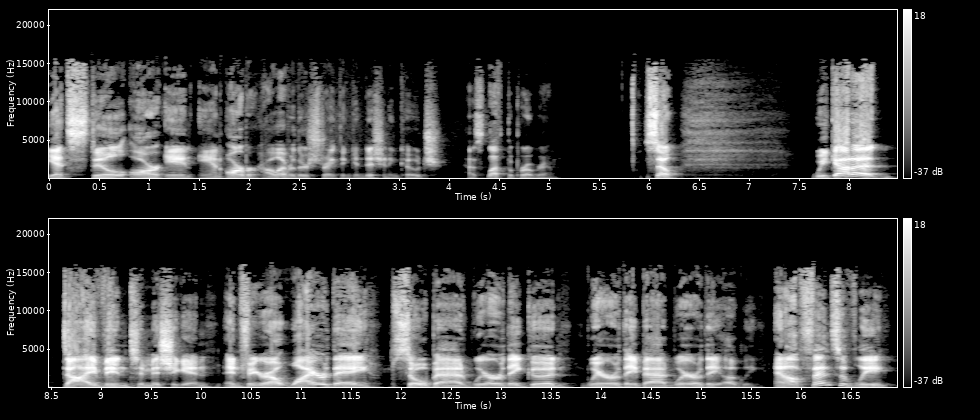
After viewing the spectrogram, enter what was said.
yet still are in Ann Arbor. However, their strength and conditioning coach has left the program. So, we gotta dive into Michigan and figure out why are they so bad? Where are they good? Where are they bad? Where are they ugly? And offensively,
